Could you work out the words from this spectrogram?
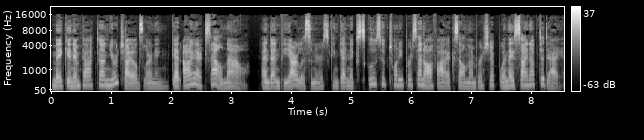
Make an impact on your child's learning. Get IXL now. And NPR listeners can get an exclusive 20% off IXL membership when they sign up today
